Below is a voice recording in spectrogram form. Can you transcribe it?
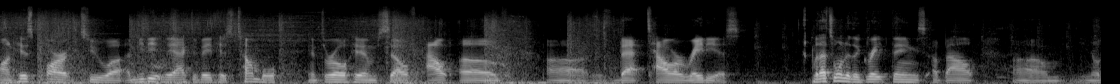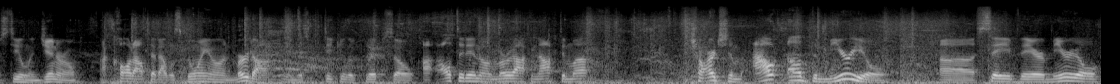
on his part to uh, immediately activate his tumble and throw himself out of uh, that tower radius. But that's one of the great things about um, you know, Steel in general. I called out that I was going on Murdock in this particular clip, so I alted in on Murdock, knocked him up, charged him out of the Muriel uh, save there. Muriel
